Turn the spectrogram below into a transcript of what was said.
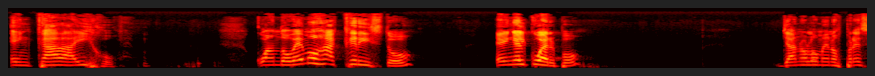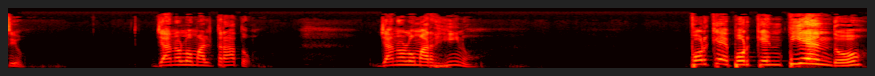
en cada hijo cuando vemos a Cristo en el cuerpo, ya no lo menosprecio, ya no lo maltrato, ya no lo margino. ¿Por qué? Porque entiendo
